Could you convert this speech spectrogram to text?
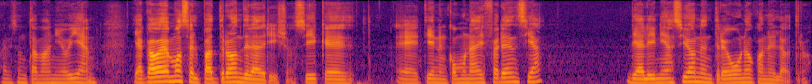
Parece un tamaño bien. Y acá vemos el patrón de ladrillos, ¿sí? que eh, tienen como una diferencia de alineación entre uno con el otro.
